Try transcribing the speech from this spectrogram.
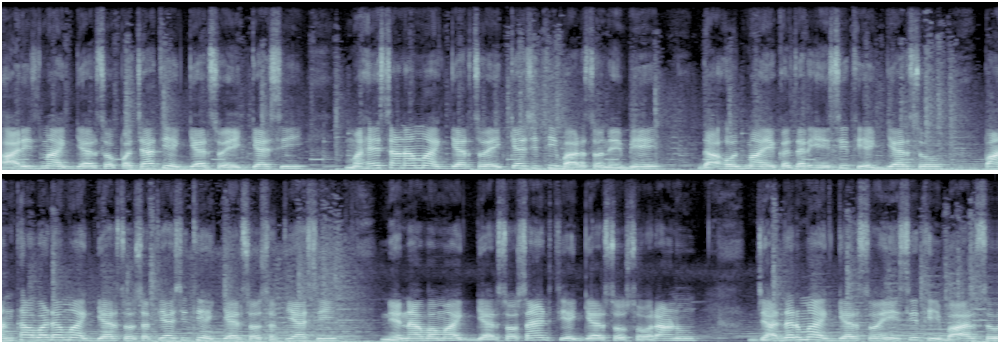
હારીજમાં અગિયારસો પચાસથી અગિયારસો એક્યાસી, મહેસાણામાં અગિયારસો એક્યાસીથી બારસો ને બે, દાહોદમાં એક હજાર એંશીથી અગિયારસો, પાંથાવાડામાં અગિયારસો સત્યાસીથી અગિયારસો સત્યાસી, નેનાવામાં અગિયારસો સાઠથી અગિયારસો ચોરાણું, જાદરમાં અગિયારસો એંશીથી બારસો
